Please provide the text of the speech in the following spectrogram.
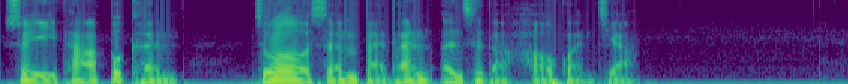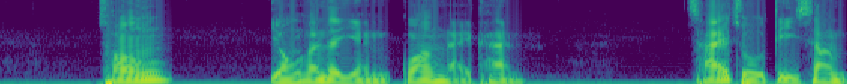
所以他不肯做神百般恩赐的好管家。从永恒的眼光来看，财主地上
